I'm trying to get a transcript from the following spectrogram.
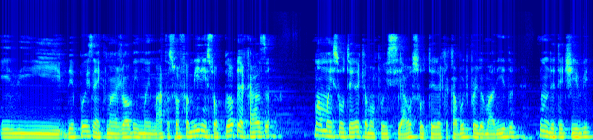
Ele depois, né, que uma jovem mãe mata sua família em sua própria casa, uma mãe solteira que é uma policial solteira que acabou de perder o marido e um detetive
